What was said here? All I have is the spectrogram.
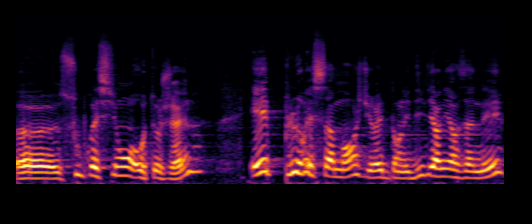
euh, sous pression autogène, et plus récemment, je dirais dans les dix dernières années,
